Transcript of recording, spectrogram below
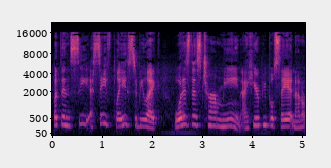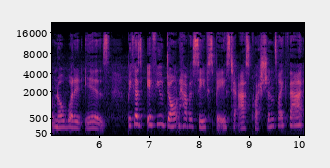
But then C, a safe place to be like, what does this term mean? I hear people say it and I don't know what it is. Because if you don't have a safe space to ask questions like that,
